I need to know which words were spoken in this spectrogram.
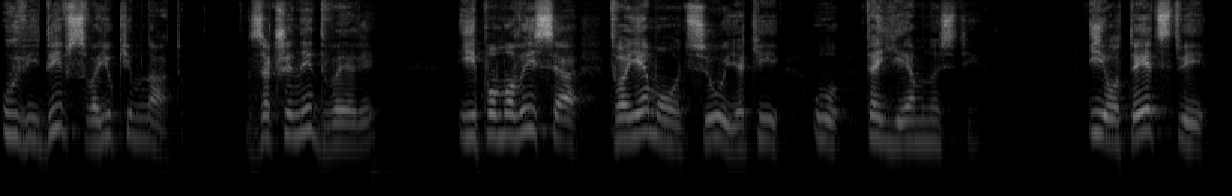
увійди в свою кімнату, зачини двері і помолися твоєму Отцю, який у таємності. І Отець твій,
